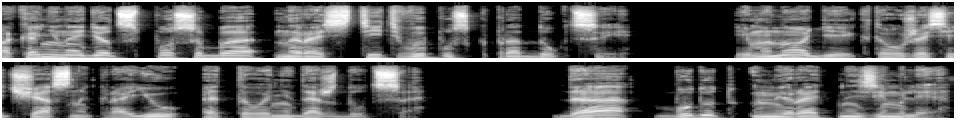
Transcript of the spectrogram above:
пока не найдет способа нарастить выпуск продукции. И многие, кто уже сейчас на краю, этого не дождутся. Да, будут умирать на земле.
